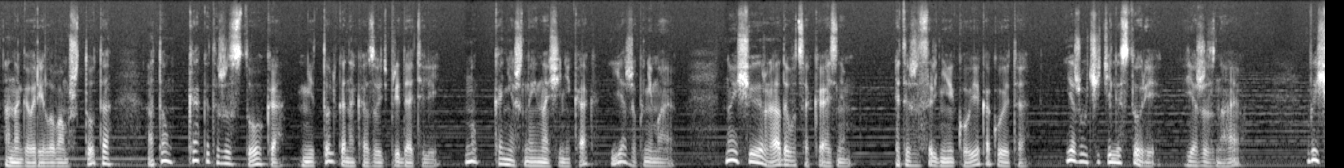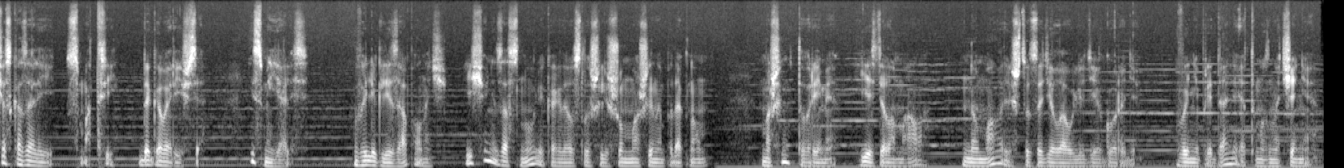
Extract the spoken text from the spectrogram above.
Она говорила вам что-то о том, как это жестоко не только наказывать предателей, ну, конечно, иначе никак, я же понимаю – но еще и радоваться казням. Это же средневековье какое-то. Я же учитель истории, я же знаю. Вы еще сказали ей «смотри, договоришься» и смеялись. Вы легли за полночь, еще не заснули, когда услышали шум машины под окном. Машин в то время ездило мало, но мало ли что за дела у людей в городе. Вы не придали этому значения –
